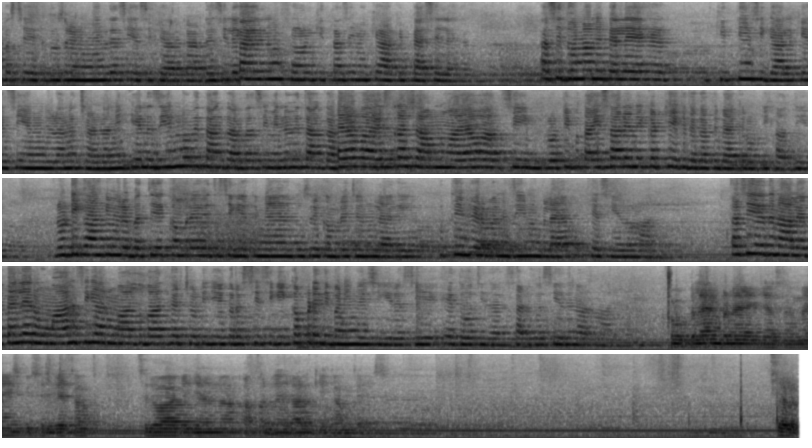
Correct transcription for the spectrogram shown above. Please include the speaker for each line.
Speaker 1: ਆਪਸ 'ਚ ਇੱਕ ਦੂਸਰੇ ਨੂੰ ਮਿਲਦੇ ਸੀ, ਅਸੀਂ ਪਿਆਰ ਕਰਦੇ ਸੀ। ਲੇਕਿਨ ਇਹਨੂੰ ਫੋਨ ਕੀਤਾ ਸੀ, ਮੈਂ ਕਿਹਾ ਕਿ ਪੈਸੇ ਲੈ ਜਾ ਅਸੀਂ ਦੋਨਾਂ ਨੇ ਪਹਿਲੇ ਇਹ ਕੀਤੀ ਸੀ ਗੱਲ ਕਿ ਅਸੀਂ ਇਹਨੂੰ ਜਿਹੜਾ ਨਾ ਛੱਡਣਾ ਨਹੀਂ। ਇਹ ਨਜ਼ੀਰ ਨੂੰ ਵੀ ਤੰਗ ਕਰਦਾ ਸੀ, ਮੈਨੂੰ ਵੀ ਤੰਗ ਕਰਦਾ ਵਾ, ਇਸ ਤਰ੍ਹਾਂ ਸ਼ਾਮ ਨੂੰ ਆਇਆ ਵਾ, ਅਸੀਂ ਰੋਟੀ ਪਕਾਈ, ਸਾਰਿਆਂ ਨੇ ਇਕੱਠੇ ਇੱਕ ਜਗ੍ਹਾ ਤੇ ਬੈਠ ਕੇ ਰੋਟੀ ਖਾਧੀ। ਰੋਟੀ ਖਾ ਕੇ ਮੇਰੇ ਬੱਚੇ ਇੱਕ ਕਮਰੇ ਵਿੱਚ ਸੀਗੇ ਤੇ ਮੈਂ ਦੂਸਰੇ ਕਮਰੇ 'ਚ ਇਹਨੂੰ ਲੈ ਗਈ। ਉੱਥੇ ਫਿਰ ਮੈਂ ਨਜ਼ੀਰ ਨੂੰ ਬੁਲਾਇਆ, ਉੱਥੇ ਅਸੀਂ ਇਹਨੂੰ ਮਾਰਿਆ ਅਸੀਂ ਇਹਦੇ ਨਾਲ ਪਹਿਲੇ ਰੁਮਾਲ ਸੀਗਾ ਰੁਮਾਲ ਤੋਂ ਬਾਅਦ ਫਿਰ ਛੋਟੀ ਜਿਹੀ ਇੱਕ ਰੱਸੀ ਸੀਗੀ ਕੱਪੜੇ ਦੀ ਬਣੀ ਹੋਈ ਸੀਗੀ ਰੱਸੀ ਇਹ ਦੋ ਚੀਜ਼ਾਂ ਸਾਡੇ ਕੋਲ ਸੀ ਇਹਦੇ ਨਾਲ ਮਾਰਨਾ
Speaker 2: ਉਹ ਪਲਾਨ ਬਣਾਇਆ ਕਿ ਅਸਾਂ ਮੈਂ ਇਸ ਨੂੰ ਸਿਲਵੇਸਾਂ ਸਿਲਵਾ ਕੇ ਜਾਣਾ ਆਪਾਂ ਲਹਿਰਾਲ ਕੇ ਕੰਮ ਕਰੇ ਸੀ।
